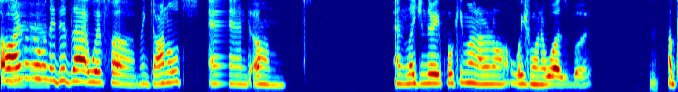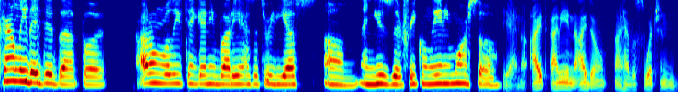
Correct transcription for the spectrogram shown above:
Oh, I remember when they did that with uh, McDonald's and um and legendary Pokemon. I don't know which one it was, but. Apparently they did that. But I don't really think anybody has a 3DS um and uses it frequently anymore. So Yeah, no, I, I mean, I don't. I have a Switch, and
